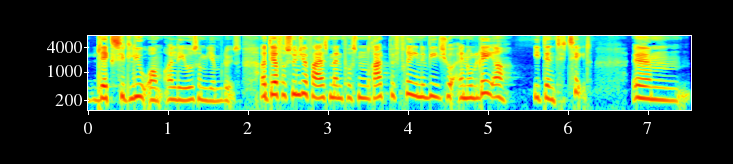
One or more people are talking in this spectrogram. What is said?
lægge sit liv om og leve som hjemløs. Og derfor synes jeg faktisk, at man på sådan en ret befriende vis jo annullerer identitet. Øhm,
